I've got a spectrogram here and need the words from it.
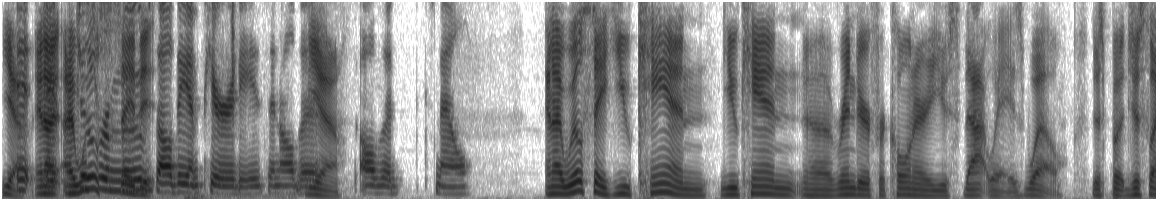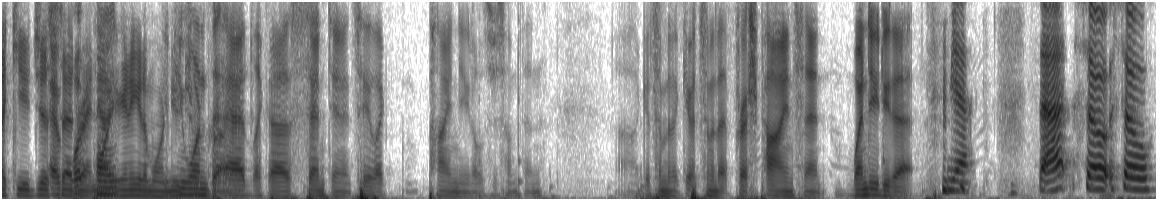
Yeah, it, and it I, I just will say removes that. all the impurities and all the Yeah. all the smell. And I will say you can you can uh, render for culinary use that way as well. Just but just like you just At said what right now, you're gonna get a more if neutral you wanted product. to add like a scent in it, say like pine needles or something, uh, get some of that, get some of that fresh pine scent. When do you do that? yeah that so so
